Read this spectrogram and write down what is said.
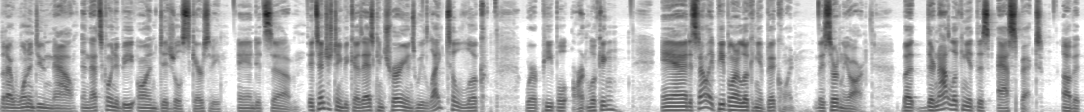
that I want to do now, and that's going to be on digital scarcity. And it's um, it's interesting because as contrarians, we like to look where people aren't looking, and it's not like people aren't looking at Bitcoin. They certainly are, but they're not looking at this aspect of it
